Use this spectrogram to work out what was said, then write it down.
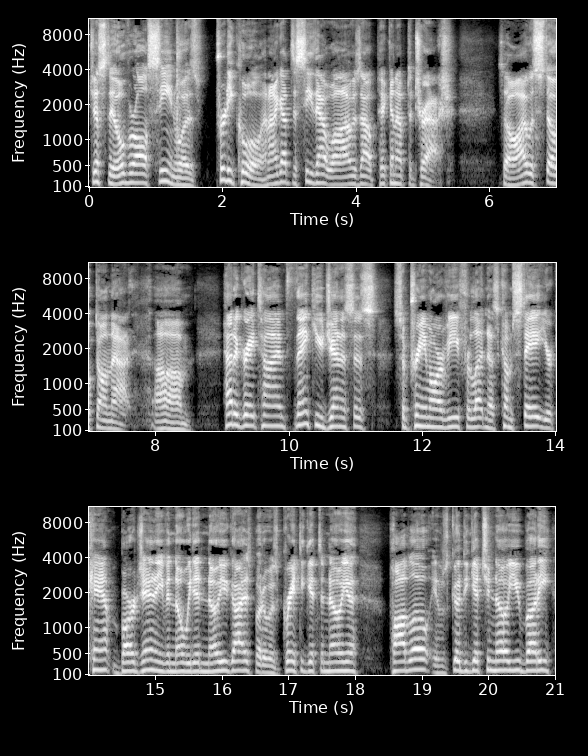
just the overall scene was pretty cool. And I got to see that while I was out picking up the trash. So I was stoked on that. Um, had a great time. Thank you, Genesis, Supreme RV for letting us come stay at your camp, barge in, even though we didn't know you guys, but it was great to get to know you. Pablo, it was good to get to know you, buddy.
